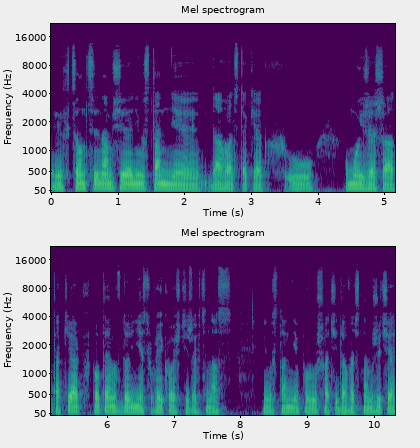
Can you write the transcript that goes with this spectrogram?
y, chcący nam się nieustannie dawać, tak jak u, u Mojżesza, tak jak potem w Dolinie Suchej Kości, że chce nas nieustannie poruszać i dawać nam życie.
